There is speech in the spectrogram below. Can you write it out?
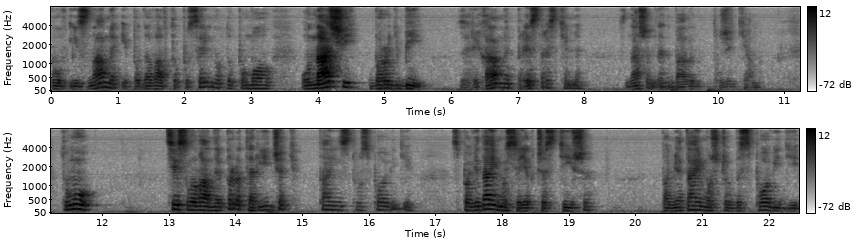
був із нами і подавав ту посильну допомогу у нашій боротьбі з гріхами, пристрастями, з нашим недбалим життям. Тому ці слова не протирічать таїнству сповіді. Сповідаймося як частіше. Пам'ятаймо, що без сповіді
